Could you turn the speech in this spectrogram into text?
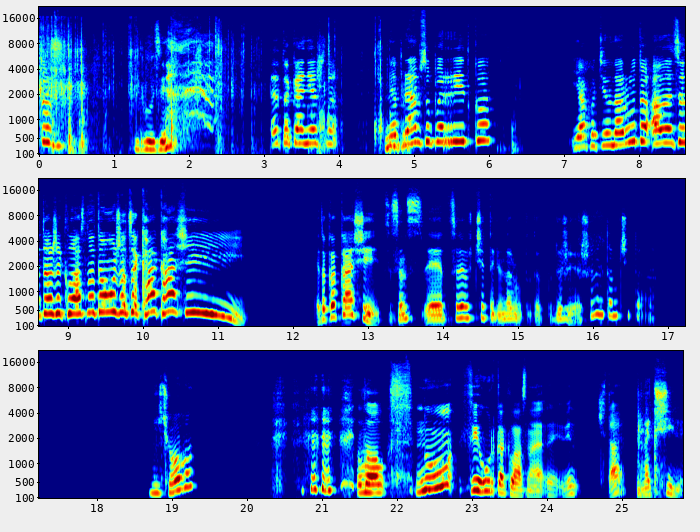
Это ж... Друзі. Это, конечно, не прям супер рідко. Я хотів Наруто, але це теж класно, тому що це Какаші. Це Какаші. Це, сенс... е, це вчитель Наруто. Так, подожди, а що він там читає? Нічого? Лол. Ну, фігурка класна. Е, Він читає на чилі.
